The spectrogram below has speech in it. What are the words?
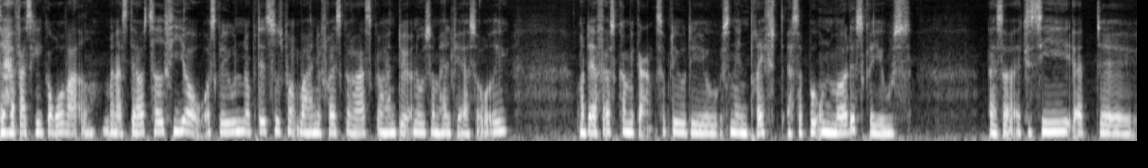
det har jeg faktisk ikke overvejet. Men altså, det har også taget fire år at skrive den, og på det tidspunkt var han jo frisk og rask, og han dør nu som 70 år, ikke? Og da jeg først kom i gang, så blev det jo sådan en drift. Altså, bogen måtte skrives. Altså, jeg kan sige, at øh,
